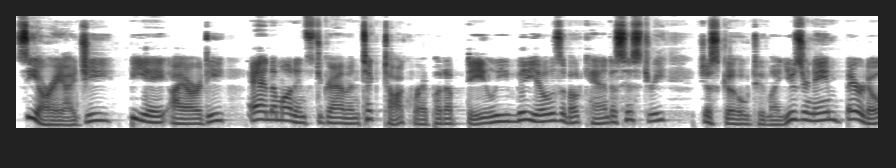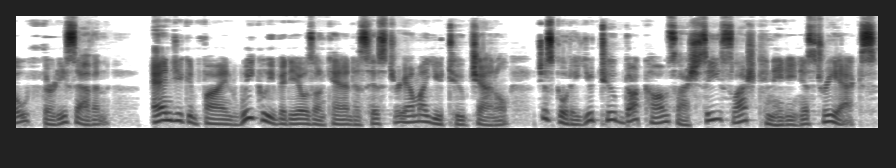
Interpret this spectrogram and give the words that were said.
C R A I G B A I R D, and I'm on Instagram and TikTok where I put up daily videos about Canada's history just go to my username, Bairdo37. And you can find weekly videos on Canada's history on my YouTube channel. Just go to youtube.com slash c slash Canadian History X.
